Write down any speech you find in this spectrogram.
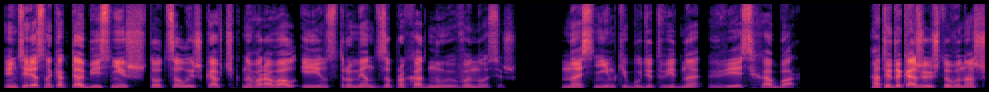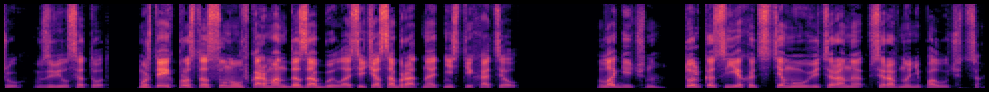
Интересно, как ты объяснишь, что целый шкафчик наворовал и инструмент за проходную выносишь? На снимке будет видно весь хабар. «А ты докажи, что выношу», — взвился тот. «Может, я их просто сунул в карман да забыл, а сейчас обратно отнести хотел». «Логично. Только съехать с темы у ветерана все равно не получится.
